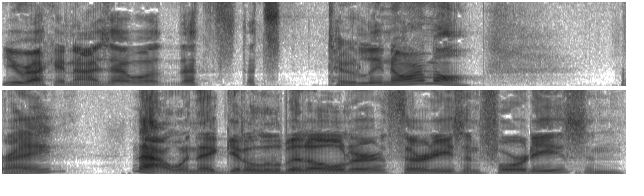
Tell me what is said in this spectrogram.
You recognize that? Well, that's, that's totally normal, right? Now, when they get a little bit older, 30s and 40s, and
